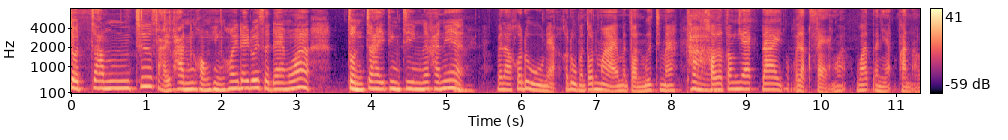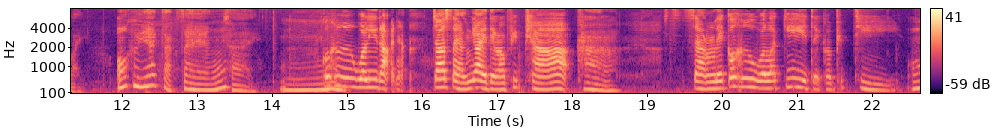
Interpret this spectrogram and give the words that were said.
จดจำชื่อสายพันธุ์ของหิ่งห้อยได้ด้วยแสดงว่าสนใจจริง ๆนะคะ เนี่ย เวลาเขาดูเนี่ยเขาดูมันต้นไม้มันตอนมืดใช่ไหมค่ะเขาจะต้องแยกได้จากแสงว่าว่าอันเนี้ยพันธุ์อะไรอ๋อคือแยกจากแสงใช่อืมก็คือวลิดะเนี่ยจะแสงใหญ่แต่กระพริบช้าค่ะ แสงเล็กก็คือวลากี้แต่กระพริบทีอ๋อ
